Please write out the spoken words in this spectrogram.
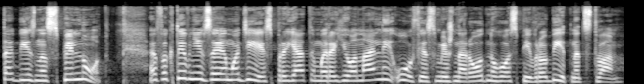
та бізнес-спільнот. Ефективній взаємодії сприятиме регіональний офіс міжнародного співробітництва.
